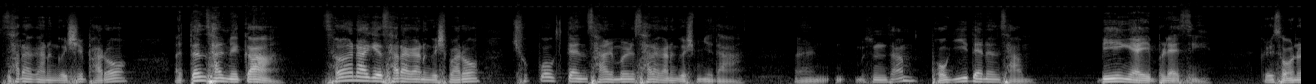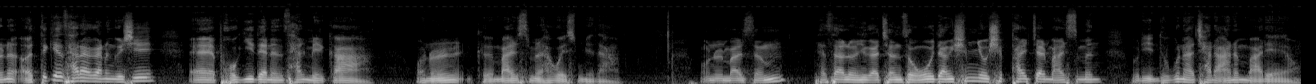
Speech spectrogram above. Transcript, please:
살아가는 것이 바로 어떤 삶일까? 선하게 살아가는 것이 바로 축복된 삶을 살아가는 것입니다. 음, 무슨 삶? 복이 되는 삶. Being a blessing. 그래서 오늘은 어떻게 살아가는 것이 에, 복이 되는 삶일까? 오늘 그 말씀을 하고 있습니다. 오늘 말씀 테살로니가 전서 5장 16, 18절 말씀은 우리 누구나 잘 아는 말이에요.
